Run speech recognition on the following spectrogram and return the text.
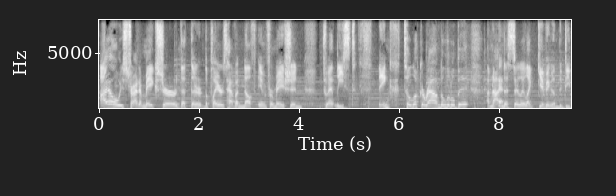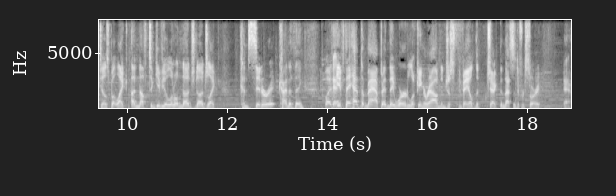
I always try to make sure that the the players have enough information to at least think to look around a little bit. I'm not necessarily like giving them the details, but like enough to give you a little nudge, nudge, like consider it kind of thing. But Yeah. if they had the map and they were looking around and just failed to check, then that's a different story. Yeah.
